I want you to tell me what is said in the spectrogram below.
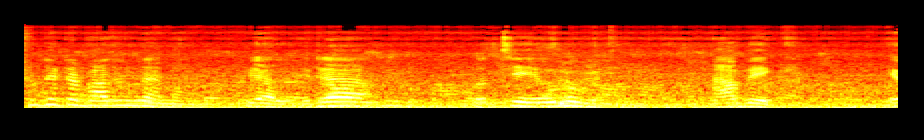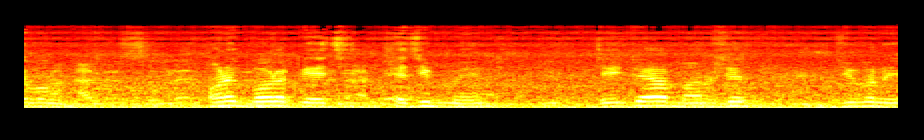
শুধু একটা বাজন দেয় না রিয়াল এটা হচ্ছে অনুভূতি আবেগ এবং অনেক বড় একটা অ্যাচিভমেন্ট যেটা মানুষের জীবনে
